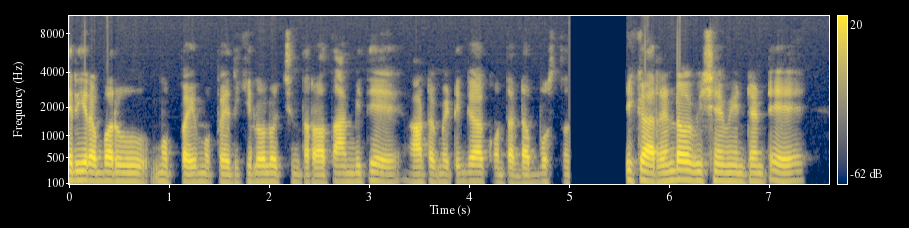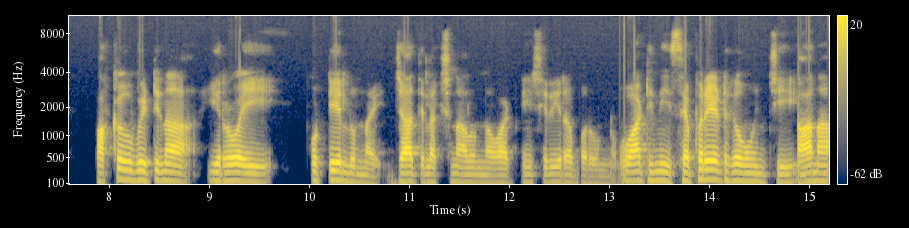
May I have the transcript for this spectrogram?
శరీర బరువు ముప్పై ముప్పై ఐదు కిలోలు వచ్చిన తర్వాత అమ్మితే ఆటోమేటిక్గా కొంత డబ్బు వస్తుంది. ఇక రెండవ విషయం ఏంటంటే పక్కకు పెట్టిన ఇరవై పొట్టేళ్ళు ఉన్నాయి. జాతి లక్షణాలు ఉన్న వాటిని శరీర బరువు ఉన్న వాటిని సెపరేట్గా ఉంచి దానా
